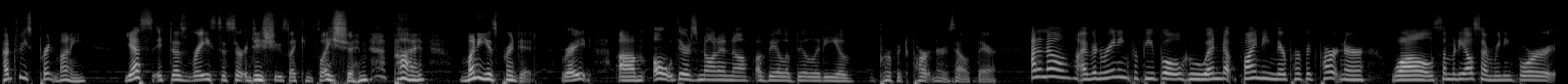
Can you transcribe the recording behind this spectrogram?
countries print money. Yes, it does raise to certain issues like inflation, but money is printed, right? Um, oh, there's not enough availability of perfect partners out there. I don't know. I've been reading for people who end up finding their perfect partner while somebody else I'm reading for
